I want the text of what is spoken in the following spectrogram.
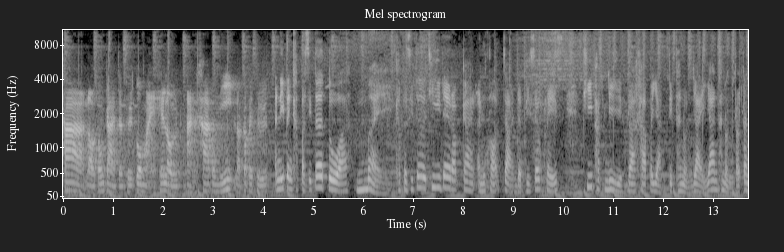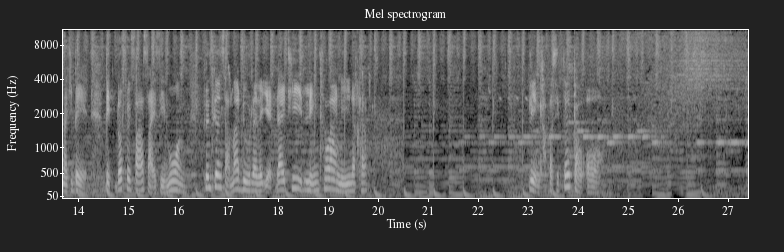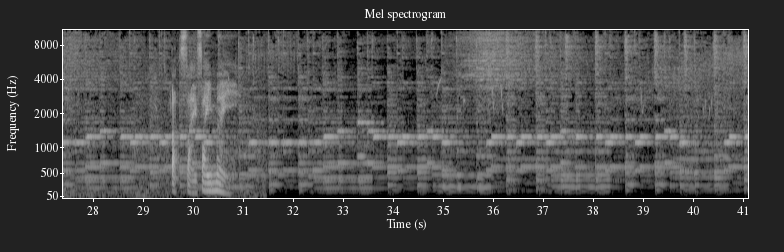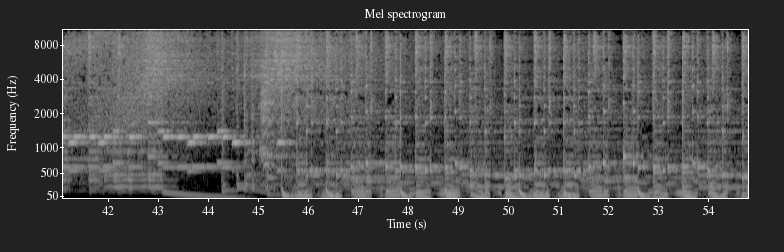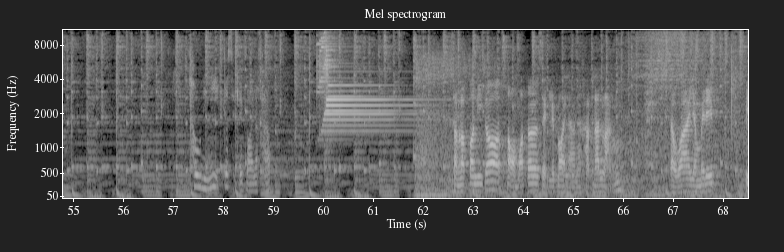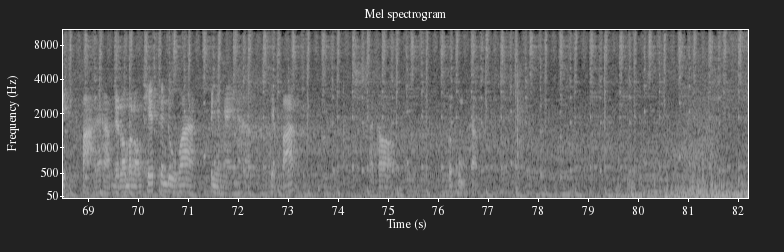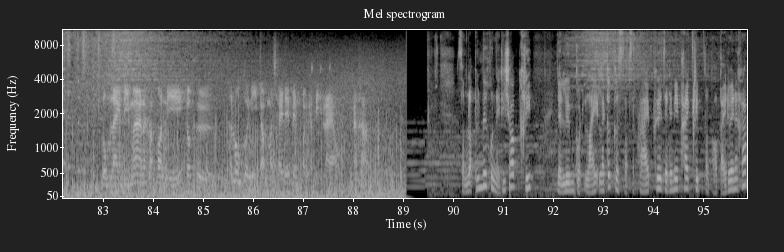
ถ้าเราต้องการจะซื้อตัวใหม่ให้เราอ่านค่าตรงนี้แล้วก็ไปซื้อ อันนี้เป็นคาปาซิเตอร์ตัวใหม่คาปาซิเตอร์ที่ได้รับการอนุเคราะห์จาก The Pixel Place ที่พักดีราคาประหยัดติดถนนใหญ่ย่านถนนรัตนทิเบศติดรถไฟฟ้าสายสีม่วง เพื่อนๆสามารถดูรายละเอียดได้ที่ลิงก์ข้างล่างนี้นะครับ เปลี่ยนคาปาซิเตอร์เก่าออก ตัดสายไฟใหม่ เท่านี้ก็เสร็จเรียบร้อยแล้วครับสำหรับตอนนี้ก็ต่อมอเตอร์เสร็จเรียบร้อยแล้วนะครับ ด้านหลัง แต่ว่ายังไม่ได้ปิดฝานะครับ เดี๋ยวเรามาลองเทสกันดูว่าเป็นยังไงนะครับเสียบปลั๊กแล้วก็กดปุ่มครับ แรงดีมากนะครับ ตอนนี้ก็คือพัดลมตัวนี้กลับมาใช้ได้เป็นปกติแล้วนะครับสำหรับเพื่อนๆคนไหนที่ชอบคลิป อย่าลืมกดไลค์และก็กด Subscribe เพื่อจะได้ไม่พลาดคลิปต่อๆไปด้วยนะครับ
